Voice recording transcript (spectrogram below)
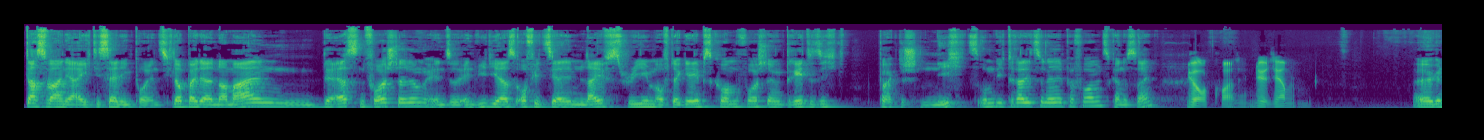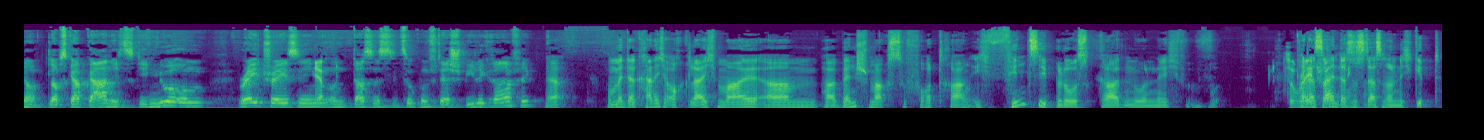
Das waren ja eigentlich die Selling Points. Ich glaube, bei der normalen, der ersten Vorstellung, in so Nvidias offiziellen Livestream auf der Gamescom-Vorstellung, drehte sich praktisch nichts um die traditionelle Performance. Kann das sein? Ja, quasi. Nö, sie haben. Äh, genau, ich glaube, es gab gar nichts. Es ging nur um Raytracing ja. und das ist die Zukunft der Spielegrafik. Ja. Moment, da kann ich auch gleich mal ähm, ein paar Benchmarks zu vortragen. Ich finde sie bloß gerade nur nicht. Zu kann das sein, dass es das noch nicht gibt?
